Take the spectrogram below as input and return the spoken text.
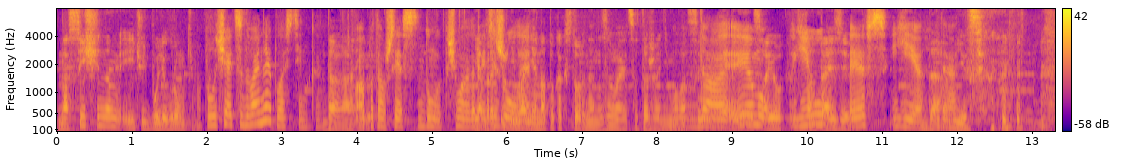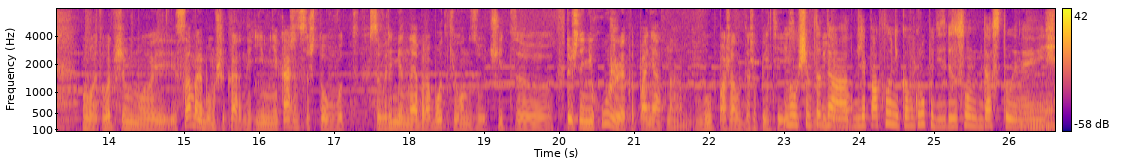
насыщенным и чуть более громким. А Получается двойная пластинка? Да. А и- потому что я думаю, почему она я такая обратил тяжелая. внимание на то, как сторона называется. Тоже они молодцы. Да, М, свою Ю, фантазию. С, Е. Да, да. Мьюз. Вот, в общем, и сам альбом шикарный. И мне кажется, что вот в современной обработке он звучит э, точно не хуже, это понятно. Ну, пожалуй, даже поинтереснее. Ну, в общем-то, да, для поклонников группы, здесь, безусловно, достойная вещь.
